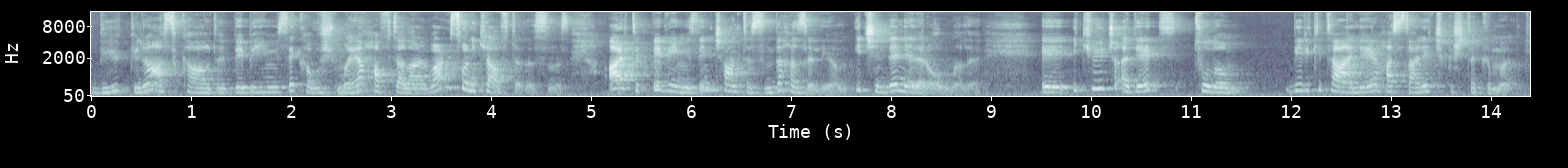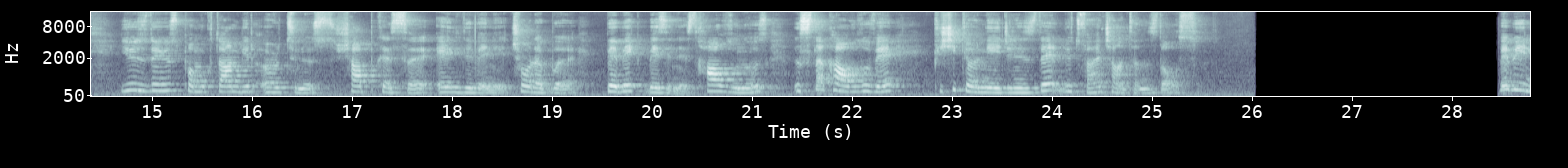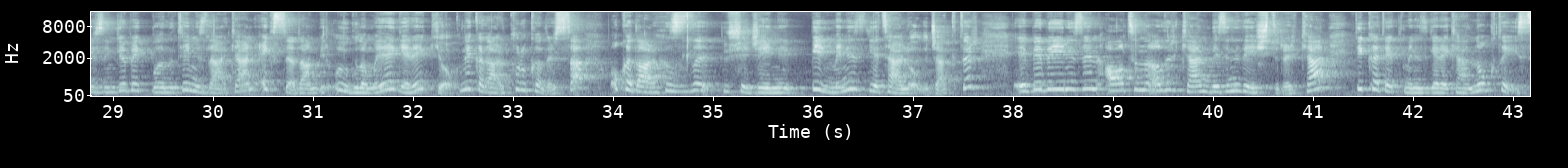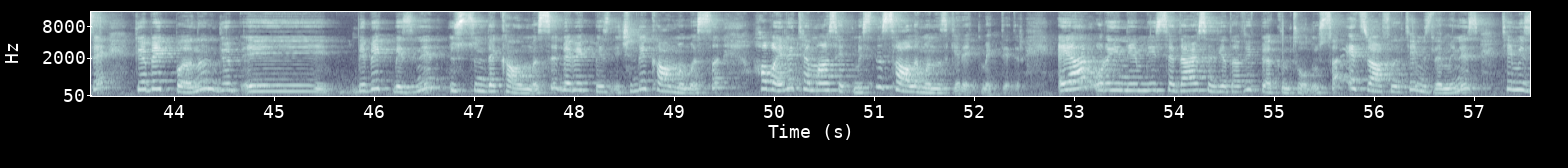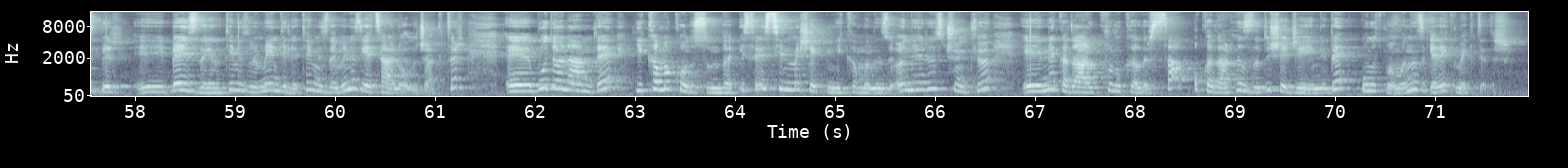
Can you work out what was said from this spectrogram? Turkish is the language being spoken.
büyük güne az kaldı. Bebeğimize kavuşmaya haftalar var. Son iki haftadasınız. Artık bebeğimizin çantasını da hazırlayalım. İçinde neler olmalı? 2-3 adet tulum, 1-2 tane hastane çıkış takımı, %100 pamuktan bir örtünüz, şapkası, eldiveni, çorabı, bebek beziniz, havlunuz, ıslak havlu ve pişik önleyiciniz de lütfen çantanızda olsun. Bebeğinizin göbek bağını temizlerken ekstradan bir uygulamaya gerek yok. Ne kadar kuru kalırsa o kadar hızlı düşeceğini bilmeniz yeterli olacaktır. E, bebeğinizin altını alırken, bezini değiştirirken dikkat etmeniz gereken nokta ise göbek bağının gö e, bebek bezinin üstünde kalması, bebek bezin içinde kalmaması, havayla temas etmesini sağlamanız gerekmektedir. Eğer orayı nemli hissederseniz ya da hafif bir akıntı olursa etrafını temizlemeniz, temiz bir e, bezle ya da temiz bir mendille temizlemeniz yeterli olacaktır. E, bu dönemde yıkama konusunda ise silme şeklini yıkamanızı öneririz. Çünkü e, ne kadar kuru kalırsa o kadar hızlı düşeceğini de unutmamanız gerekmektedir.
